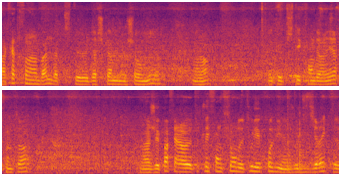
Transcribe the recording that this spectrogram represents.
À 80 balles, la petite euh, dashcam Xiaomi. là. Voilà. Avec le petit écran derrière comme ça. Voilà, je vais pas faire euh, toutes les fonctions de tous les produits, hein, je vous le dis direct, parce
